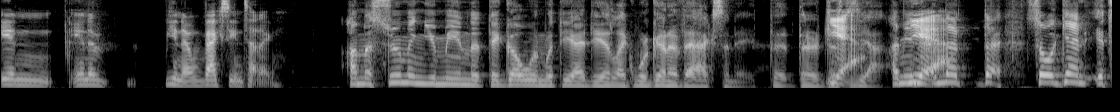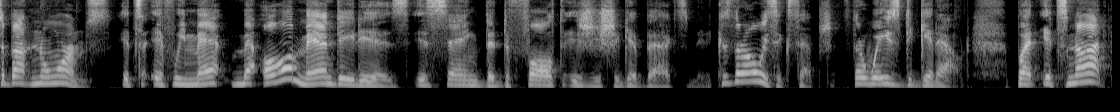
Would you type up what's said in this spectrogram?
in in a you know vaccine setting. I'm assuming you mean that they go in with the idea like we're going to vaccinate. That they're just yeah. yeah. I mean, yeah. That, that, so again, it's about norms. It's if we ma- ma- all a mandate is is saying the default is you should get vaccinated because there are always exceptions. There are ways to get out, but it's not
